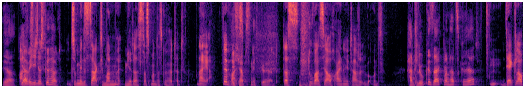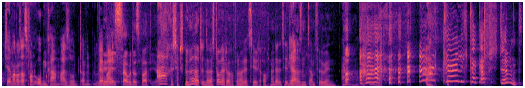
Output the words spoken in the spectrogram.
Ja, Ja, Also wie ich das gehört. zumindest sagte man mir das, dass man das gehört hat. Naja, wer weiß. ich hab's nicht gehört. Das, du warst ja auch eine Etage über uns. Hat Luke gesagt, man hat's gehört? Der glaubt ja immer noch, dass von oben kam. Also dann, wer nee, ich weiß. glaube, das wart ihr. Ach, ich hab's gehört. In seiner Story hat er von heute erzählt auch, ne? Der erzählt, Ja. da sind am Vögeln. Geil, ich kack ab, stimmt.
